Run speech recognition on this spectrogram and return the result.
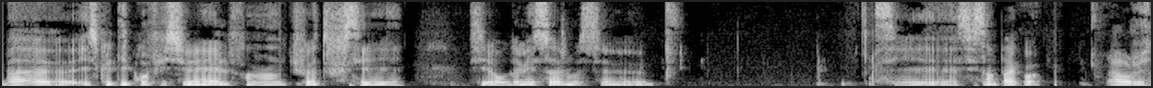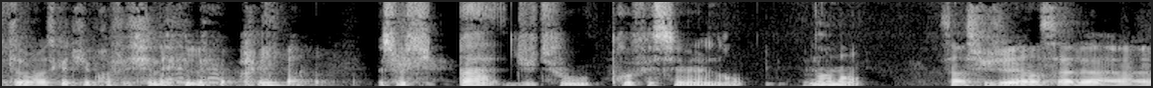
bah, est-ce que t'es professionnel, enfin, tu vois, tous ces, ces genres de messages, moi, c'est, c'est, sympa, quoi. Alors justement, est-ce que tu es professionnel, Aurélien? Je suis pas du tout professionnel, non. Non, non. C'est un sujet, hein, ça, la,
